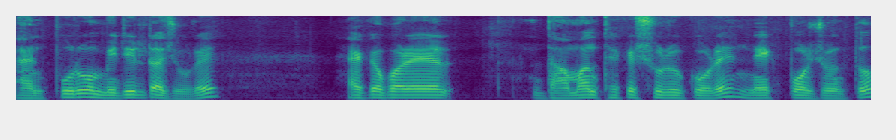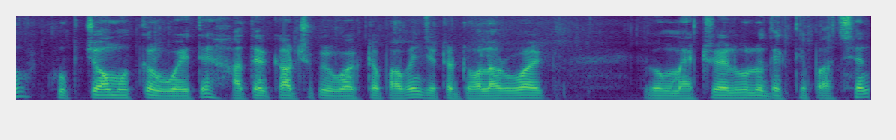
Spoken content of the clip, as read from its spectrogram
অ্যান্ড পুরো মিডিলটা জুড়ে একেবারে দামান থেকে শুরু করে নেক পর্যন্ত খুব চমৎকার ওয়েতে হাতের কারচুপির ওয়ার্কটা পাবেন, যেটা ডলার ওয়ার্ক এবং ম্যাটেরিয়ালগুলো দেখতে পাচ্ছেন।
